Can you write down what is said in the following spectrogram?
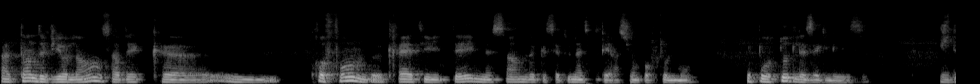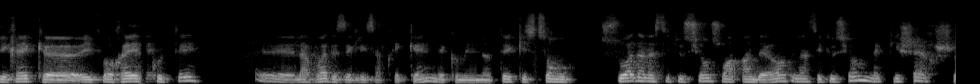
à tant de violence avec euh, une, profonde créativité, il me semble que c'est une inspiration pour tout le monde et pour toutes les églises. Je dirais qu'il faut réécouter euh, la voix des églises africaines, des communautés qui sont soit dans l'institution, soit en dehors de l'institution, mais qui cherchent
